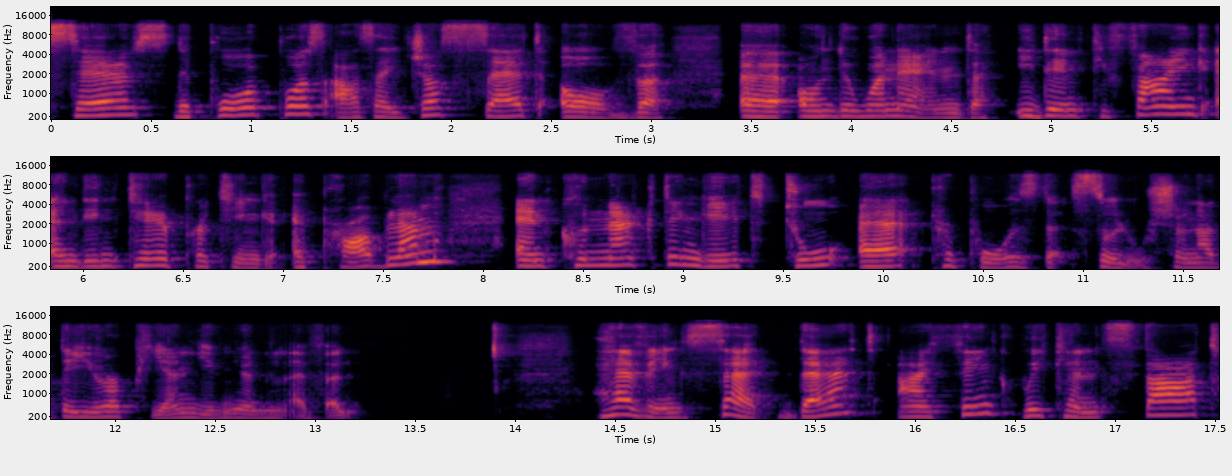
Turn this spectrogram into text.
serves the purpose, as I just said, of uh, on the one end, identifying and interpreting a problem and connecting it to a proposed solution at the European Union level. Having said that, I think we can start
